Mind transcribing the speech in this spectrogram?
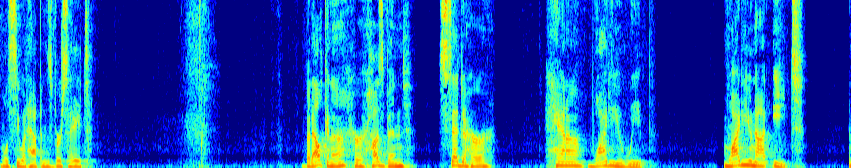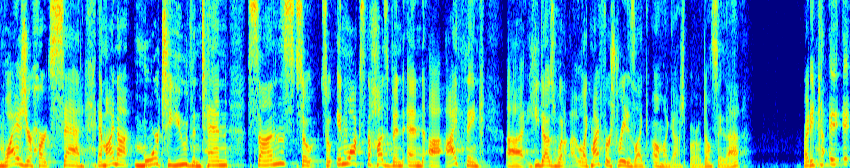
Let's see what happens. Verse 8. But Elkanah, her husband, said to her, Hannah, why do you weep? Why do you not eat? And why is your heart sad? Am I not more to you than 10 sons? So, so in walks the husband, and uh, I think uh, he does what, like, my first read is like, oh my gosh, bro, don't say that. Right? It, it,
